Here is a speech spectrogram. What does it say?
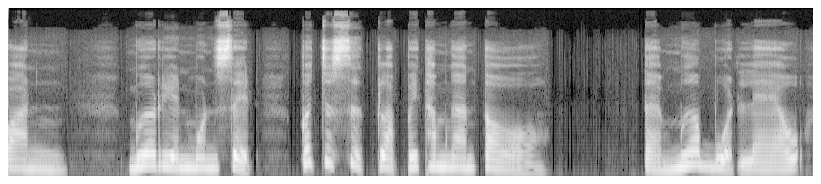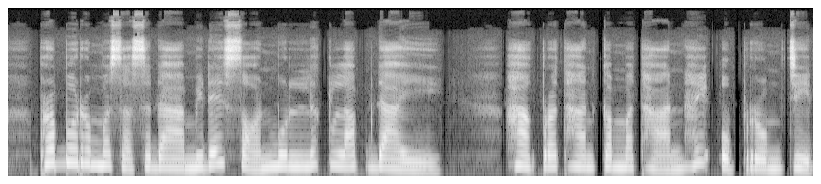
วัน เมื่อเรียนมนต์เสร็จก็จะสึกกลับไปทำงานต่อ แต่เมื่อบวชแล้ว พระบรมศาสดามิได้สอนมนต์ลึกลับใด หากประธานกรรมฐานให้อบรมจิต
